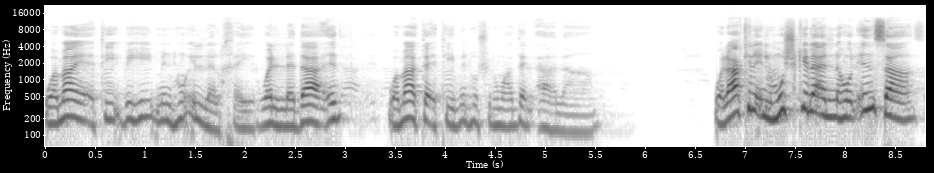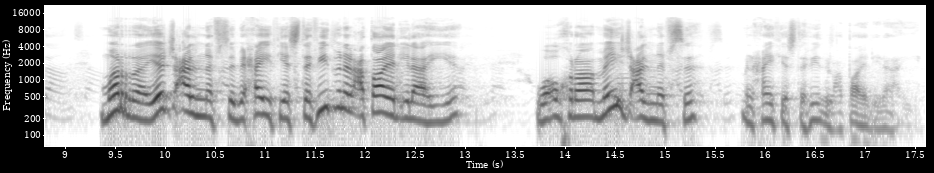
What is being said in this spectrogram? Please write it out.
وما يأتي به منه إلا الخير واللذائذ وما تأتي منه شنو هذا؟ الآلام. ولكن المشكلة أنه الإنسان مرة يجعل نفسه بحيث يستفيد من العطايا الإلهية وأخرى ما يجعل نفسه من حيث يستفيد بالعطايا الإلهية.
